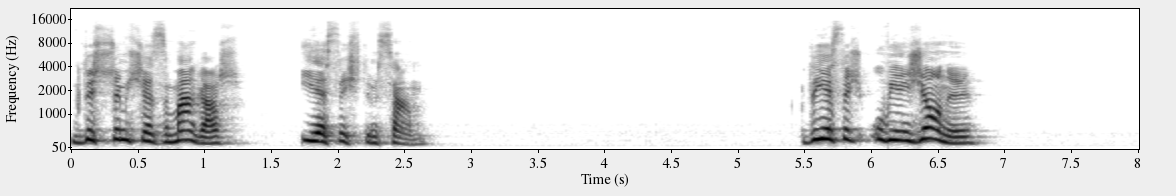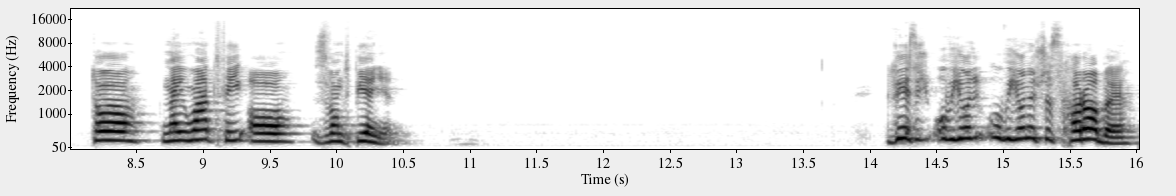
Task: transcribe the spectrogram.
gdy z czymś się zmagasz i jesteś w tym sam. Gdy jesteś uwięziony, to najłatwiej o zwątpienie. Gdy jesteś uwięziony, przez chorobę,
